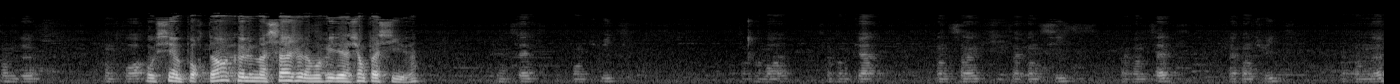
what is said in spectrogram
32, 33, Aussi important que le massage ou la mobilisation passive. hein. 37, 38, 53, 54, 55, 56, 57, 58, 59,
